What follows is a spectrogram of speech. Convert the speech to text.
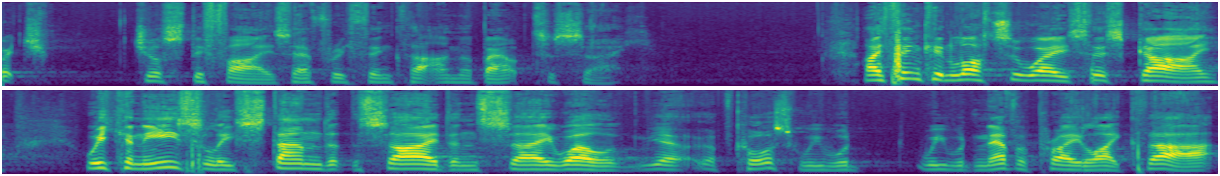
which justifies everything that I'm about to say? I think in lots of ways, this guy, we can easily stand at the side and say, well, yeah, of course, we would, we would never pray like that.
